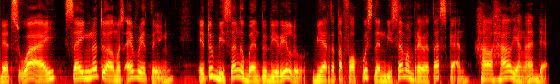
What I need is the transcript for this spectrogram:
That's why saying no to almost everything itu bisa ngebantu diri lu biar tetap fokus dan bisa memprioritaskan hal-hal yang ada.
